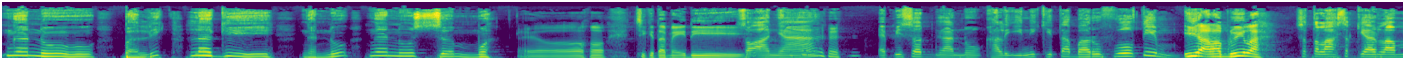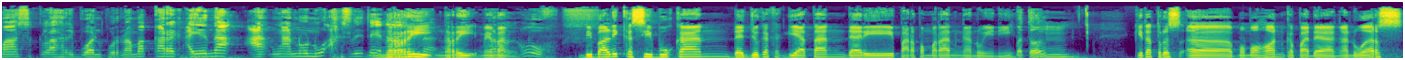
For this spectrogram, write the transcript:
nganu balik lagi nganu nganu semua. Ayo, Cikita Medi. Soalnya episode nganu kali ini kita baru full tim Iya, alhamdulillah. Setelah sekian lama, setelah ribuan purnama Karek ayeuna a- nganu nu asli teh Ngeri, ngeri memang. Uh, Di balik kesibukan dan juga kegiatan dari para pemeran Nganu ini, Betul kita terus eh, memohon kepada Nganuers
